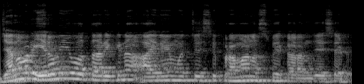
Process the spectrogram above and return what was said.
జనవరి ఇరవైవ తారీఖున ఆయన ఏమొచ్చేసి ప్రమాణ స్వీకారం చేశాడు.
